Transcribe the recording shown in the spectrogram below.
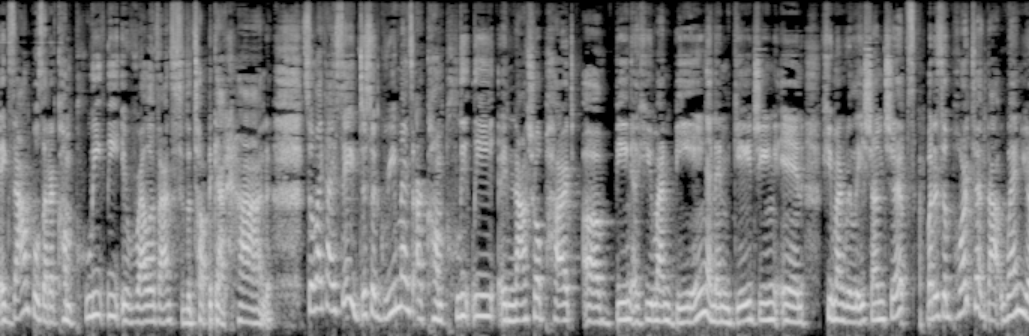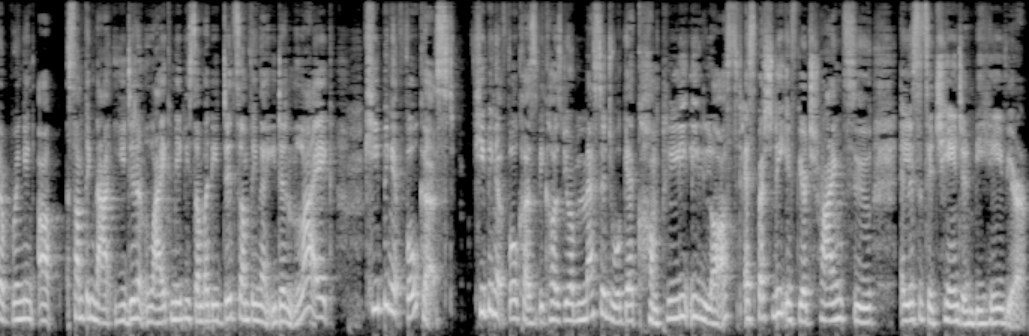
examples that are completely irrelevant to the topic at hand. So like I say, disagreements are completely a natural part of being a human being and engaging in human relationships. But it's important that when you're bringing up something that you didn't like, maybe somebody did something that you didn't like, keeping it focused keeping it focused because your message will get completely lost, especially if you're trying to elicit a change in behavior.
